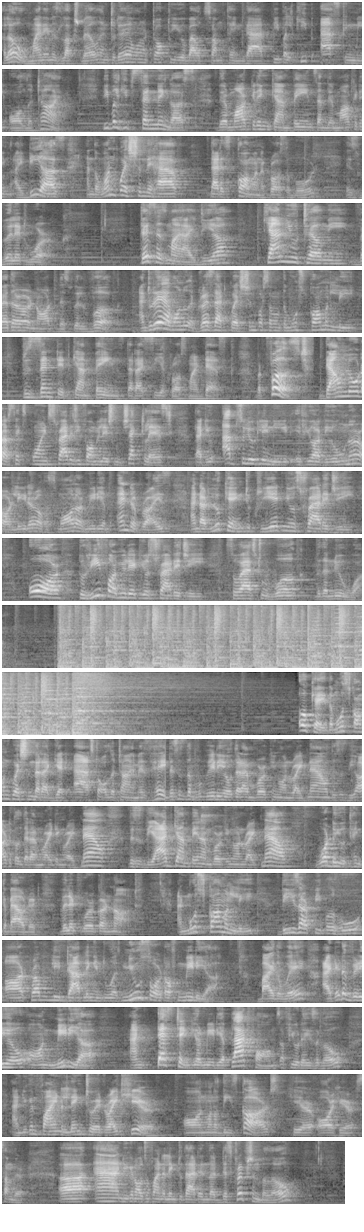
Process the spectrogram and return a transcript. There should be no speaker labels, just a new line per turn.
Hello, my name is Laksh Bahl and today I want to talk to you about something that people keep asking me all the time. People keep sending us their marketing campaigns and their marketing ideas and the one question they have that is common across the board is will it work? This is my idea. Can you tell me whether or not this will work? And today I want to address that question for some of the most commonly presented campaigns that I see across my desk. But first, download our six point strategy formulation checklist that you absolutely need if you are the owner or leader of a small or medium enterprise and are looking to create new strategy or to reformulate your strategy so as to work with a new one. Okay, the most common question that I get asked all the time is, hey, this is the video that I'm working on right now. This is the article that I'm writing right now. This is the ad campaign I'm working on right now. What do you think about it? Will it work or not? And most commonly, these are people who are probably dabbling into a new sort of media. By the way, I did a video on media and testing your media platforms a few days ago, and you can find a link to it right here on one of these cards here or here somewhere. Uh, and you can also find a link to that in the description below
